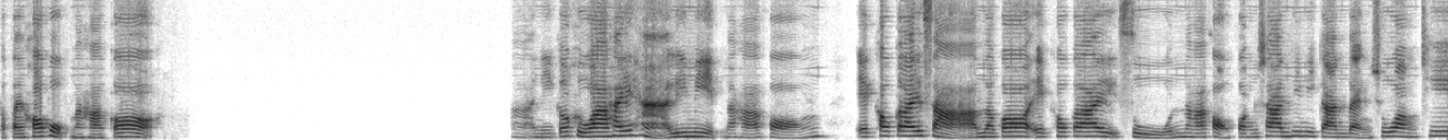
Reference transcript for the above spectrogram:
ต่อไปข้อหกนะคะ ก็ อันนี้ก็คือว่าให้หาลิมิตนะคะของ x เข้าใกล้สามแล้วก็ x เข้าใกล้ศูนะคะ ของฟังก์ชันที่มีการแบ่งช่วงที่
